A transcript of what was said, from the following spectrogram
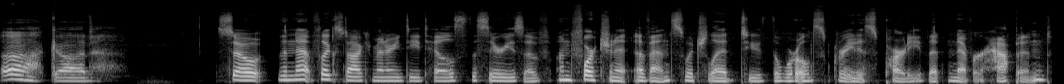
Oh, God. So, the Netflix documentary details the series of unfortunate events which led to the world's greatest party that never happened.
